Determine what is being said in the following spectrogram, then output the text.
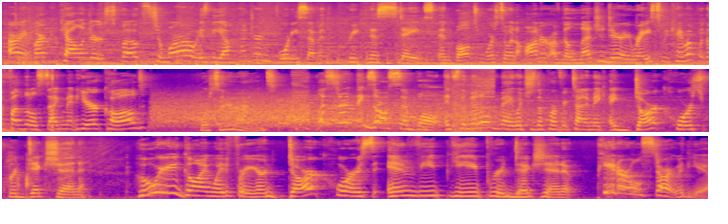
All right, mark calendars, folks. Tomorrow is the 147th Preakness Stakes in Baltimore. So, in honor of the legendary race, we came up with a fun little segment here called Horsing Around. Let's start things off simple. It's the middle of May, which is the perfect time to make a dark horse prediction. Who are you going with for your dark horse MVP prediction? Peter, we'll start with you.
